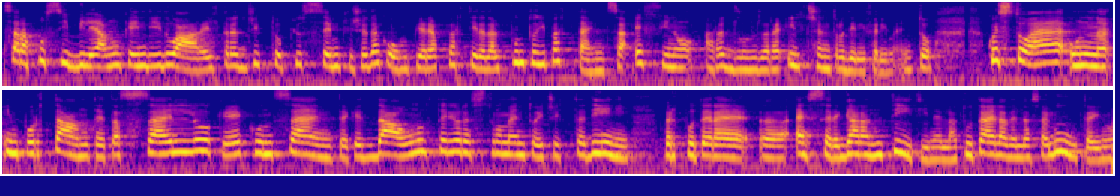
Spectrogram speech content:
sarà possibile anche individuare il tragitto più semplice da compiere a partire dal punto di partenza e fino a raggiungere il centro di riferimento. Questo è un importante tassello che consente, che dà un ulteriore strumento ai cittadini per poter eh, essere garantiti nella tutela della salute.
